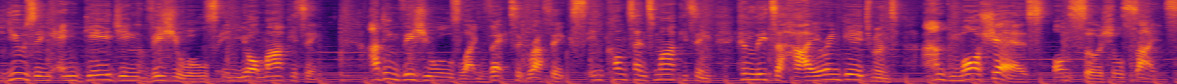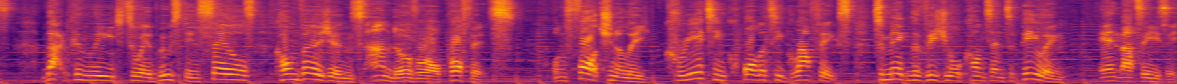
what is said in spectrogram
Using engaging visuals in your marketing. Adding visuals like vector graphics in content marketing can lead to higher engagement and more shares on social sites. That can lead to a boost in sales, conversions and overall profits. Unfortunately, creating quality graphics to make the visual content appealing ain't that easy.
